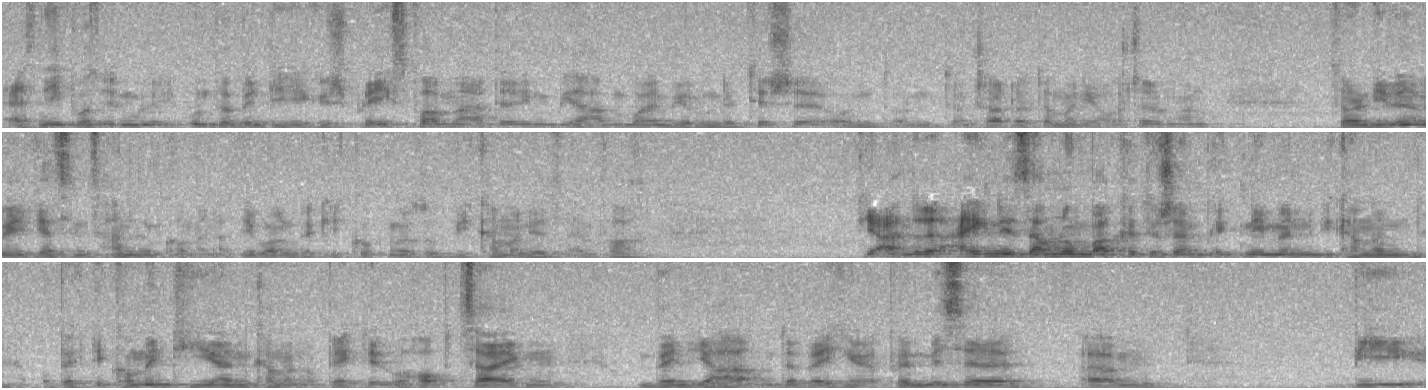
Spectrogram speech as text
erst nicht bloß unverbindliche Gesprächsformate irgendwie haben wollen, wie runde Tische und, und, und schaut euch da mal die Ausstellung an, sondern die dann wirklich jetzt ins Handeln kommen. Also die wollen wirklich gucken, also wie kann man jetzt einfach die andere eigene Sammlung mal kritisch in den Blick nehmen, wie kann man Objekte kommentieren, kann man Objekte überhaupt zeigen und wenn ja, unter welcher Prämisse, ähm, wie,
